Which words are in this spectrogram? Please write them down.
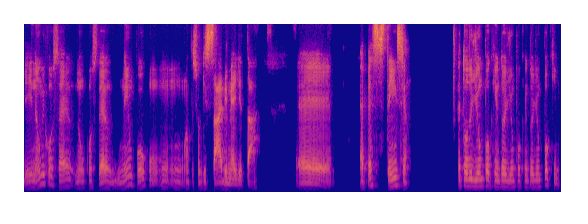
e não me considero, não considero nem um pouco um, uma pessoa que sabe meditar. É, é persistência. É todo dia um pouquinho, todo dia um pouquinho, todo dia um pouquinho.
